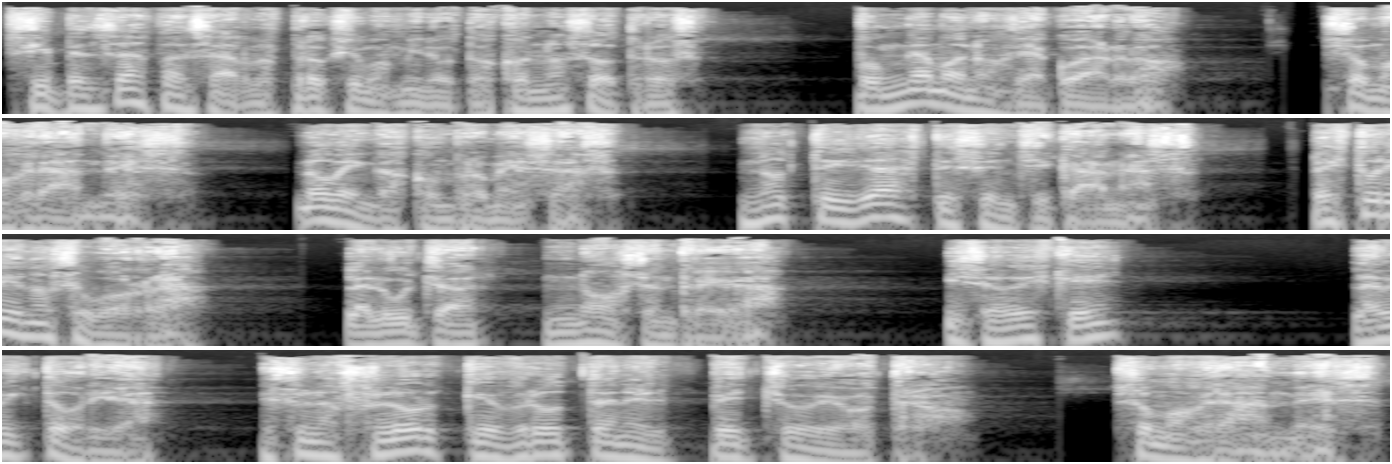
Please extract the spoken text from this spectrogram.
Si pensás pasar los próximos minutos con nosotros, pongámonos de acuerdo. Somos grandes. No vengas con promesas. No te gastes en chicanas. La historia no se borra. La lucha no se entrega. ¿Y sabes qué? La victoria es una flor que brota en el pecho de otro. Somos grandes.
